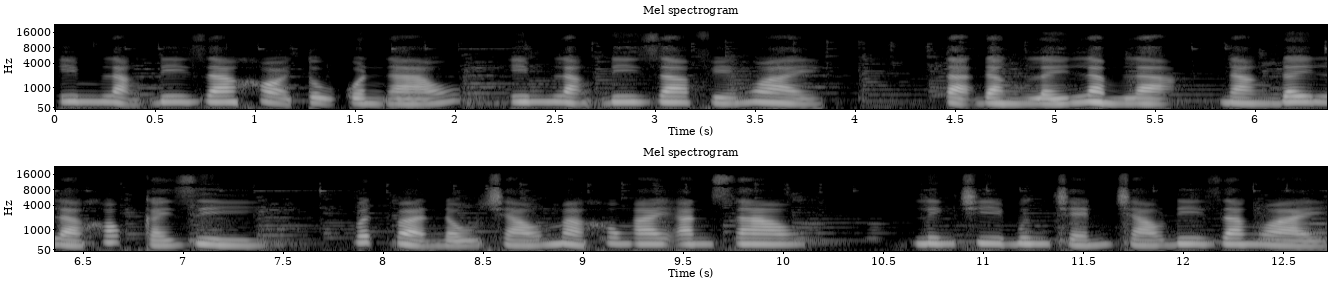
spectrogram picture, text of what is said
im lặng đi ra khỏi tủ quần áo, im lặng đi ra phía ngoài. Tạ đằng lấy làm lạ, nàng đây là khóc cái gì? Vất vả nấu cháo mà không ai ăn sao? Linh Chi bưng chén cháo đi ra ngoài,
